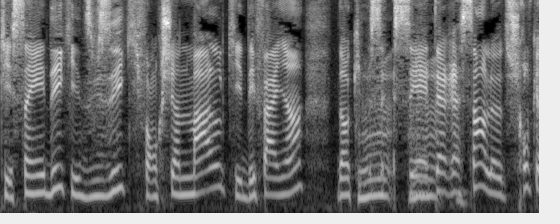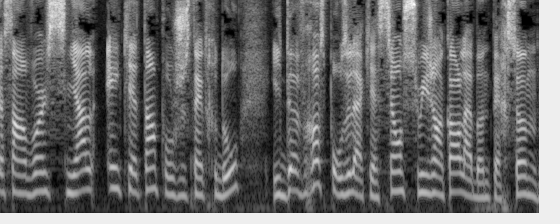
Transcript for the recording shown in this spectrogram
qui est scindé, qui est divisé, qui fonctionne mal, qui est défaillant. Donc Mmh, c'est- c'est intéressant. Là. Je trouve que ça envoie un signal inquiétant pour Justin Trudeau. Il devra se poser la question suis-je encore la bonne personne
